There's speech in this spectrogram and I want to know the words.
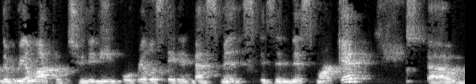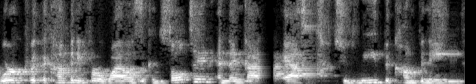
the real opportunity for real estate investments is in this market. Uh, worked with the company for a while as a consultant and then got asked to lead the company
